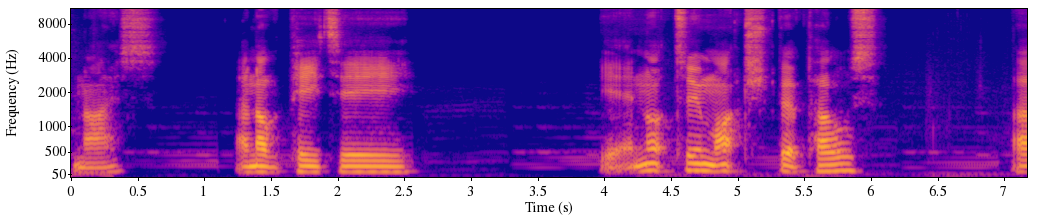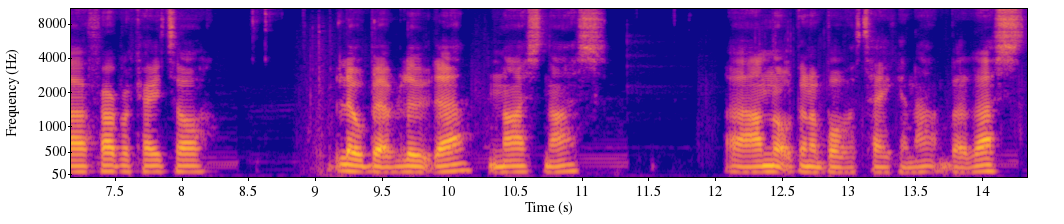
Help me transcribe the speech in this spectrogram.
Nice another PT. Yeah, not too much. Bit of pearls. Uh, fabricator. A little bit of loot there. Nice, nice. Uh, I'm not going to bother taking that, but that's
